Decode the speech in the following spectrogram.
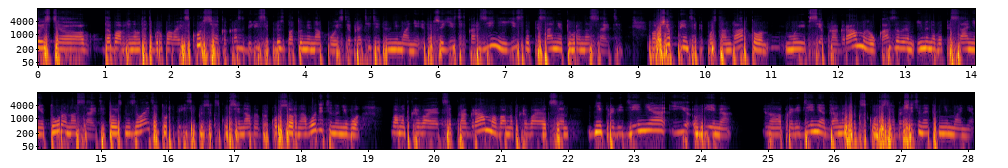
То есть а, добавлена вот эта групповая экскурсия как раз Тбилиси плюс Батуми на поезде. Обратите это внимание, это все есть в корзине и есть в описании тура на сайте. Вообще, в принципе, по стандарту мы все программы указываем именно в описании тура на сайте. То есть называется тур Тбилиси плюс экскурсии на выбор. Курсор наводите на него, вам открывается программа, вам открываются дни проведения и время проведения данных экскурсий. Обращайте на это внимание.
